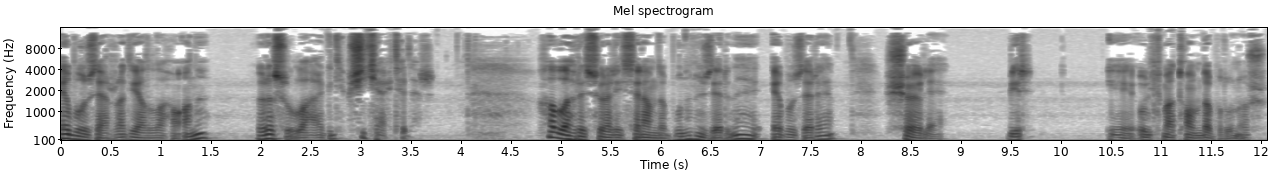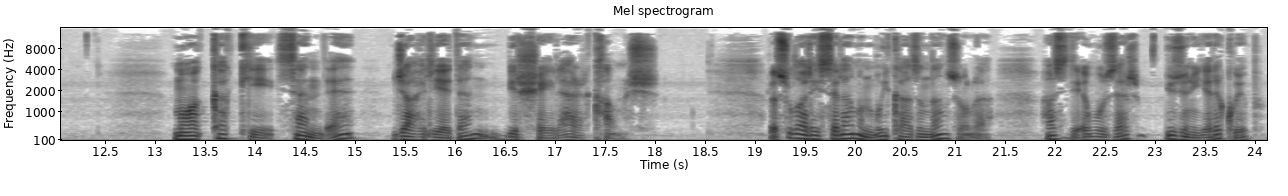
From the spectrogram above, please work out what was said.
Ebu Zer radıyallahu anı Resulullah'a gidip şikayet eder. Allah Resulü aleyhisselam da bunun üzerine Ebu Zer'e şöyle bir e, ultimatomda bulunur. Muhakkak ki sen de cahiliyeden bir şeyler kalmış. Resulullah Aleyhisselam'ın bu ikazından sonra Hazreti Ebu Zer yüzünü yere koyup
